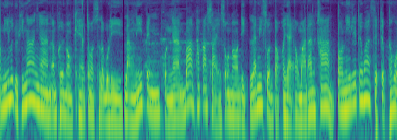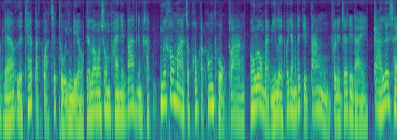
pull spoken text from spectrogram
วันนี้เราอยู่ที่หน้างานอำเภอหนองแคจังหวัดสระบุรี หลังนี้เป็นผลงานบ้านพักอาศัยทรงนอร์ดิก และมีส่วนต่อขยายออกมาด้านข้าง ตอนนี้เรียกได้ว่าเสร็จเกือบทั้งหมดแล้วเหลือแค่ปัดกวาดเช็ดถูอย่างเดียว เดี๋ยวเรามาชมภายในบ้านกันครับ เมื่อเข้ามาจะพบกับห้องโถงกลางโล่งๆแบบนี้เลยเพราะยังไม่ได้ติดตั้งเฟอร์นิเจอร์ใดๆ การเลือกใช้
